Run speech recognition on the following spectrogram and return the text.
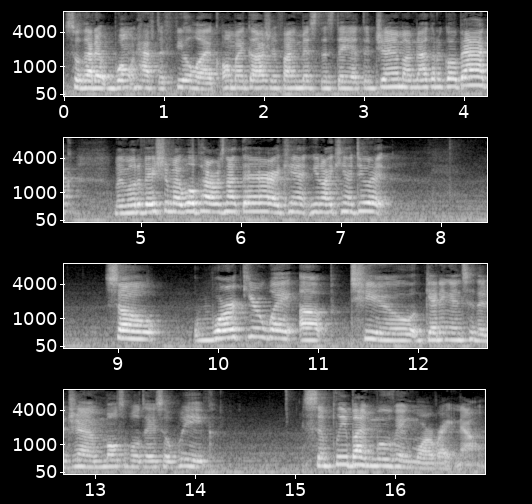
So that it won't have to feel like oh my gosh if i miss this day at the gym i'm not going to go back. My motivation my willpower is not there. I can't you know i can't do it. So work your way up to getting into the gym multiple days a week simply by moving more right now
